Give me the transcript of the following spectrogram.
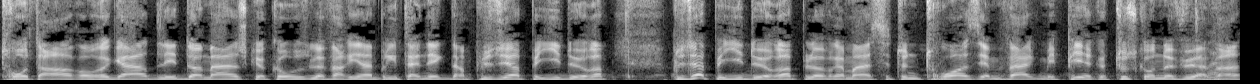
trop tard. On regarde les dommages que cause le variant britannique dans plusieurs pays d'Europe. Plusieurs pays d'Europe, là, vraiment, c'est une troisième vague, mais pire que tout ce qu'on a vu avant.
